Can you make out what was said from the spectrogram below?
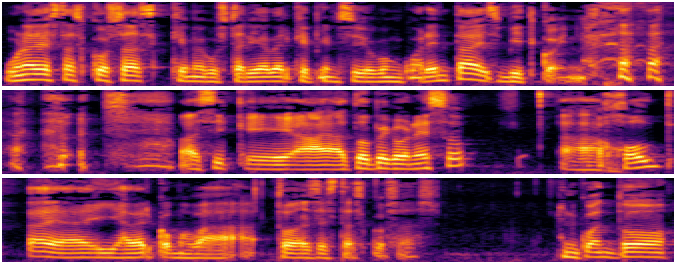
Una de estas cosas que me gustaría ver que pienso yo con 40 es Bitcoin. Así que a, tope con eso, a hold eh, y a ver cómo va todas estas cosas. En cuanto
